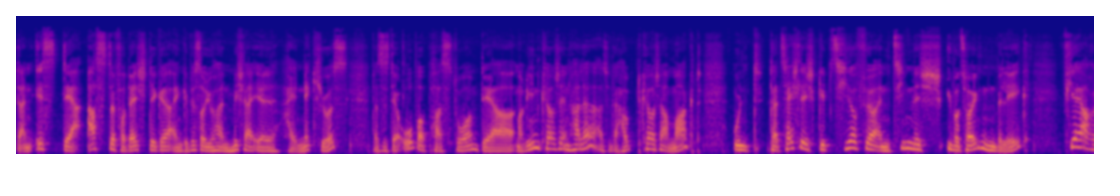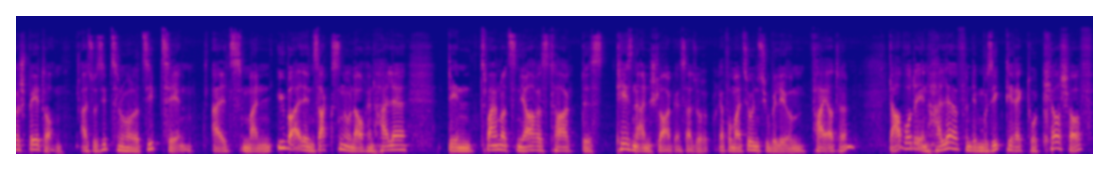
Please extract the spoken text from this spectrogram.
dann ist der erste Verdächtige ein gewisser Johann Michael Heinekius. Das ist der Oberpastor der Marienkirche in Halle, also der Hauptkirche am Markt. Und tatsächlich gibt's hierfür einen ziemlich überzeugenden Beleg. Vier Jahre später, also 1717, als man überall in Sachsen und auch in Halle den 200. Jahrestag des Thesenanschlages, also Reformationsjubiläum, feierte, da wurde in Halle von dem Musikdirektor Kirchhoff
